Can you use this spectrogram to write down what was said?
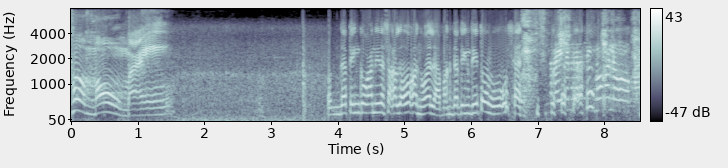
Come on, man. Pagdating ko kanina sa Caloocan, wala. Pagdating dito, uulan. Kahit na natin mo kalookan.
